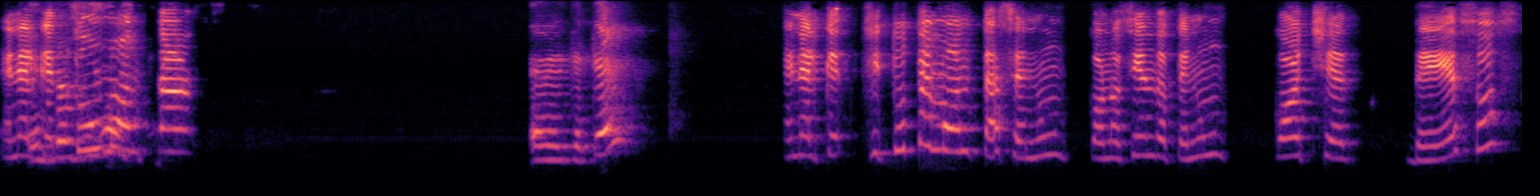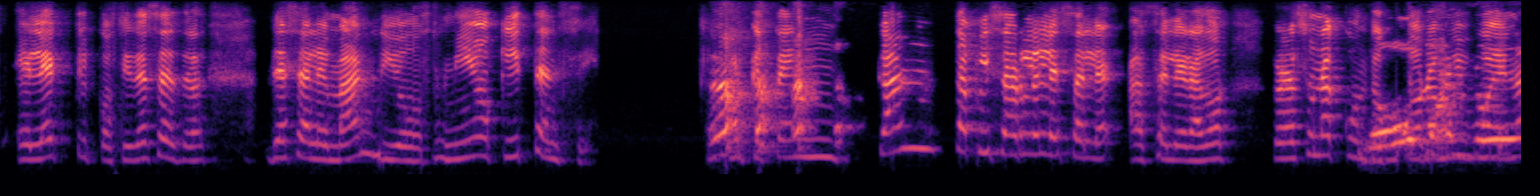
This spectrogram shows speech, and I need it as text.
En el que tú montas. ¿En el que qué? En el que, si tú te montas en un, conociéndote en un coche de esos eléctricos y de ese, de ese alemán, Dios mío, quítense. Porque te encanta pisarle el acelerador, pero es una conductora muy buena.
